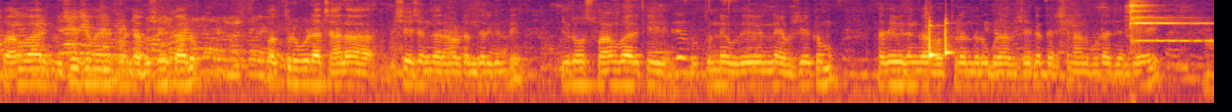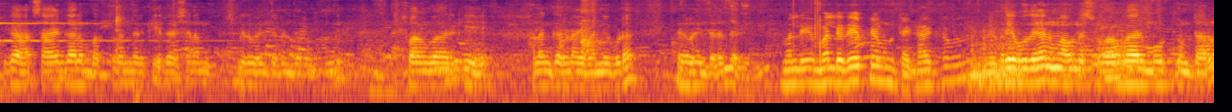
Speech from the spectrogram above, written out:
స్వామివారికి విశేషమైనటువంటి అభిషేకాలు. భక్తులు కూడా చాలా విశేషంగా రావడం జరిగింది. ఈరోజు స్వామివారికి పొద్దున్నే ఉదయాన్నే అభిషేకము. అదేవిధంగా భక్తులందరూ కూడా అభిషేక దర్శనాలు కూడా జరిగాయి. ఇక సాయంకాలం భక్తులందరికీ దర్శనం నిర్వహించడం జరుగుతుంది. స్వామివారికి అలంకరణ ఇవన్నీ కూడా నిర్వహించడం జరిగింది. మళ్ళీ మళ్ళీ రేపు ఏముంటాయి కార్యక్రమాలు? రేపు ఉదయాన్నే మామూలుగా స్వామివారి మూర్తి ఉంటారు.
